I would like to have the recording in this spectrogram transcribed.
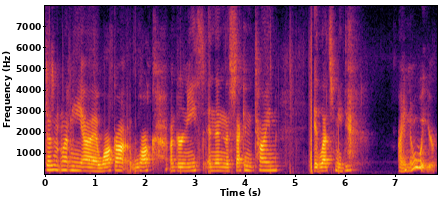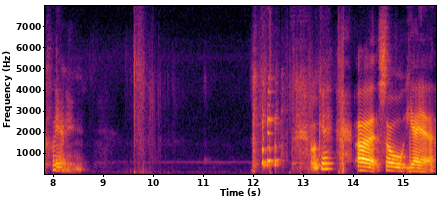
doesn't let me uh, walk on, walk underneath, and then the second time it lets me do. I know what you're planning. Okay. Uh, so, yeah.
